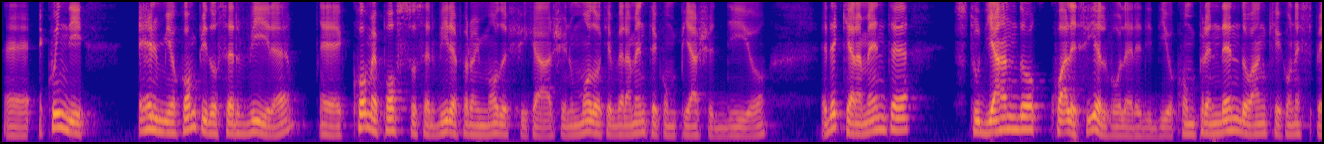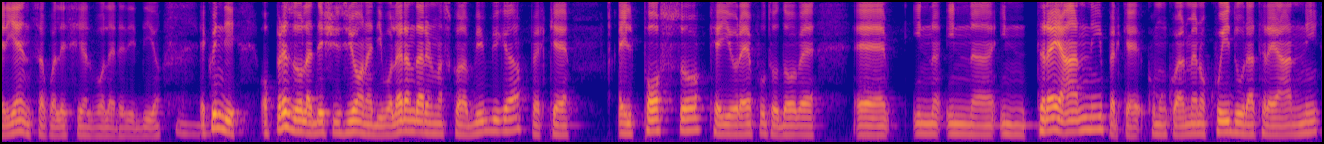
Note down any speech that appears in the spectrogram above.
Eh, e quindi è il mio compito servire, eh, come posso servire però in modo efficace, in un modo che veramente compiace Dio, ed è chiaramente studiando quale sia il volere di Dio, comprendendo anche con esperienza quale sia il volere di Dio. Mm. E quindi ho preso la decisione di voler andare in una scuola biblica perché è il posto che io reputo dove eh, in, in, in, tre anni, perché comunque almeno qui dura tre anni,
